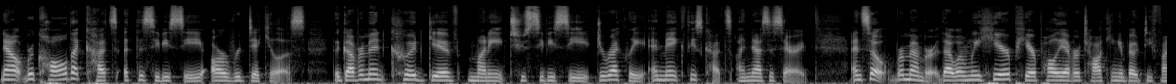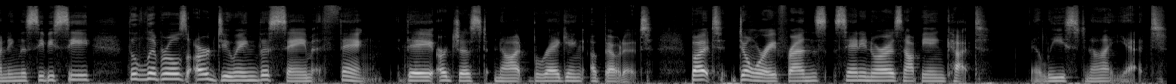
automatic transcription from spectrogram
Now, recall that cuts at the CBC are ridiculous. The government could give money to CBC directly and make these cuts unnecessary. And so, remember that when we hear Pierre Poilievre talking about defunding the CBC, the Liberals are doing the same thing. They are just not bragging about it. But don't worry, friends, Sandy Nora is not being cut. At least not yet.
